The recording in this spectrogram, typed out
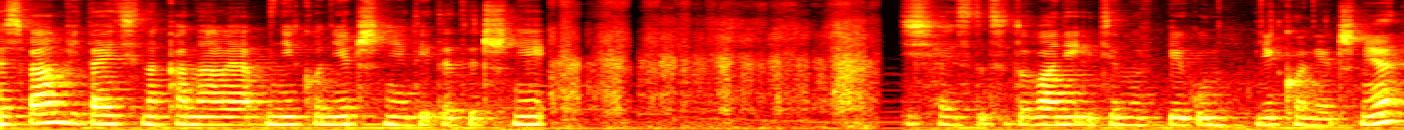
Cześć Wam, witajcie na kanale Niekoniecznie Dietetycznie. Dzisiaj zdecydowanie idziemy w biegun niekoniecznie,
